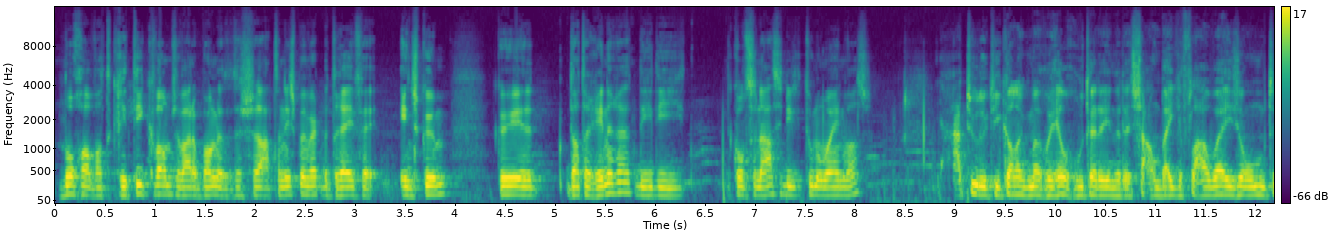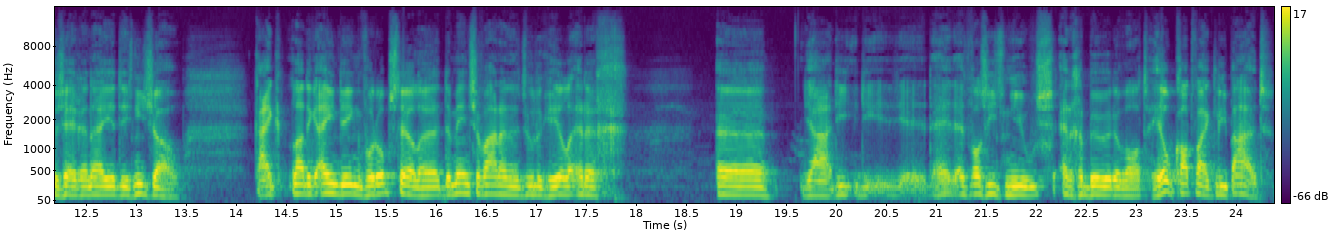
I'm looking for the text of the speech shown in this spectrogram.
nogal wat kritiek kwam. Ze waren bang dat er satanisme werd bedreven in Scum. Kun je je dat herinneren, die, die consternatie die er toen omheen was? Ja, natuurlijk, die kan ik me heel goed herinneren. Het zou een beetje flauw wezen om te zeggen, nee, het is niet zo. Kijk, laat ik één ding vooropstellen. De mensen waren natuurlijk heel erg... eh, ja, die, die, die- het was iets nieuws. Er gebeurde wat. Heel Katwijk liep uit.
